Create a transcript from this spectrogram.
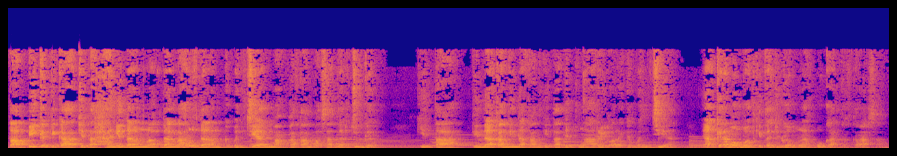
tapi ketika kita hanya dalam dan larut dalam kebencian maka tanpa sadar juga kita tindakan-tindakan kita dipengaruhi oleh kebencian yang akhirnya membuat kita juga melakukan kekerasan.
